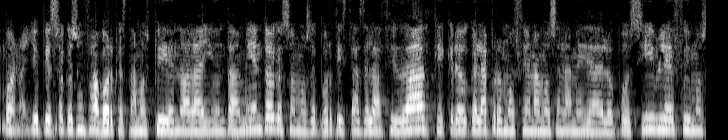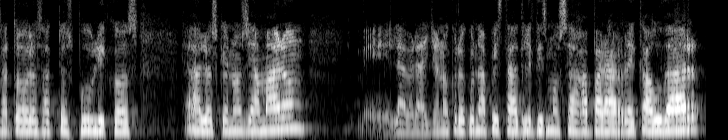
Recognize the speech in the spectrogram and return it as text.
Bueno, yo pienso que es un favor que estamos pidiendo al ayuntamiento, que somos deportistas de la ciudad, que creo que la promocionamos en la medida de lo posible. Fuimos a todos los actos públicos a los que nos llamaron. Eh, La verdad, yo no creo que una pista de atletismo se haga para recaudar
